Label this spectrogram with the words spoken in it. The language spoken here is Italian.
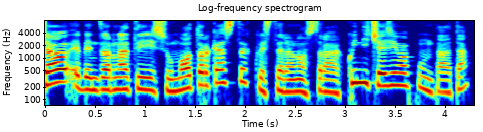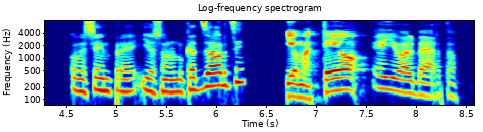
Ciao e bentornati su Motorcast, questa è la nostra quindicesima puntata. Come sempre io sono Luca Zorzi. Io Matteo. E io Alberto.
